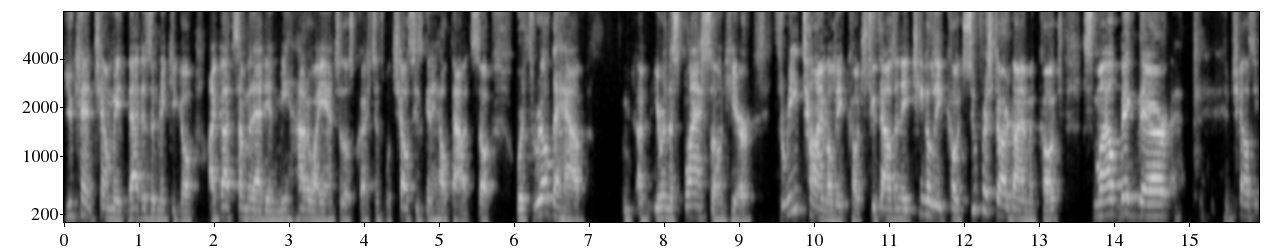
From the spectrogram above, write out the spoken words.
you can't tell me that doesn't make you go, I got some of that in me. How do I answer those questions? Well, Chelsea's going to help out. So we're thrilled to have uh, you're in the splash zone here. Three time elite coach, 2018 elite coach, superstar diamond coach. Smile big there. Chelsea,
